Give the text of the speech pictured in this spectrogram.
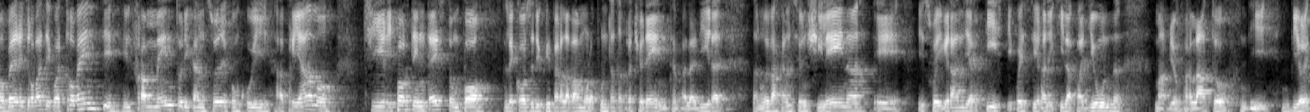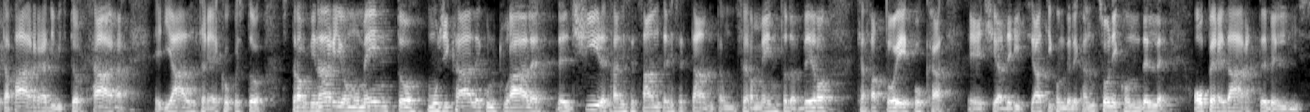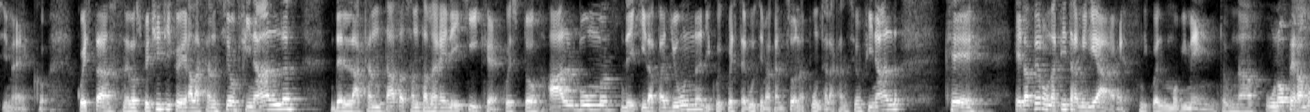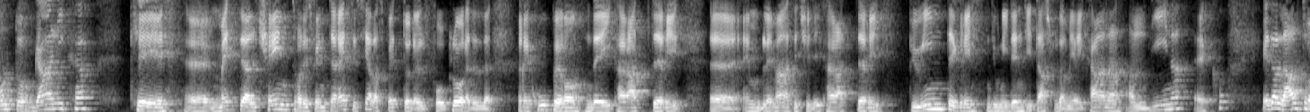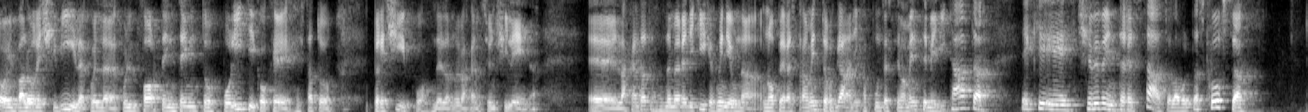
Buongiorno, ben ritrovati 420, il frammento di canzone con cui apriamo ci riporta in testa un po' le cose di cui parlavamo la puntata precedente, vale a dire la nuova canzone cilena e i suoi grandi artisti, questi erano i Kila Padiun, ma abbiamo parlato di Violeta Parra, di Victor Jara e di altri, ecco questo straordinario momento musicale, culturale del Cile tra anni 60 e anni 70, un fermento davvero che ha fatto epoca e ci ha deliziati con delle canzoni, con delle opere d'arte bellissime, ecco. Questa nello specifico era la canzone finale della cantata Santa Maria dei Chiche, questo album dei Kila Padiun, di cui questa è l'ultima canzone, appunto è la canzone finale, che è davvero una pietra miliare di quel movimento, una, un'opera molto organica che eh, mette al centro dei suoi interessi sia l'aspetto del folklore, del recupero dei caratteri eh, emblematici, dei caratteri più integri di un'identità sudamericana, andina, ecco, e dall'altro il valore civile, quel, quel forte intento politico che è stato precipuo della nuova canzone cilena. Eh, la cantata Santa Maria di Chica quindi è una, un'opera estremamente organica, appunto estremamente meditata e che ci aveva interessato la volta scorsa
